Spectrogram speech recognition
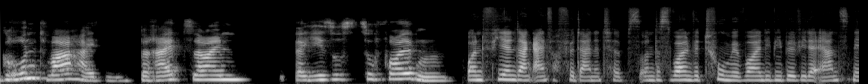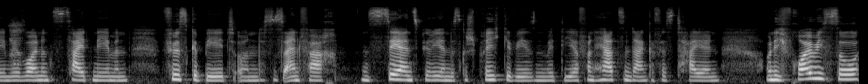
Grundwahrheiten. Bereit sein, Jesus zu folgen. Und vielen Dank einfach für deine Tipps. Und das wollen wir tun. Wir wollen die Bibel wieder ernst nehmen. Wir wollen uns Zeit nehmen fürs Gebet. Und es ist einfach ein sehr inspirierendes Gespräch gewesen mit dir. Von Herzen danke fürs Teilen. Und ich freue mich so,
